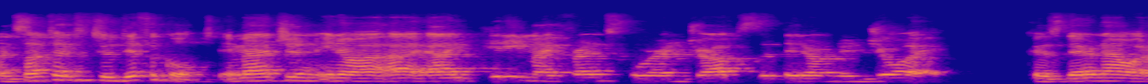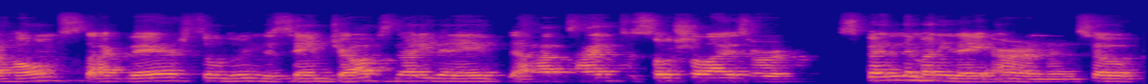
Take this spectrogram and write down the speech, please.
and sometimes too difficult. Imagine you know i, I pity my friends who are in jobs that they don't enjoy because they're now at home stuck there still doing the same jobs not even able to have time to socialize or spend the money they earn. And so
